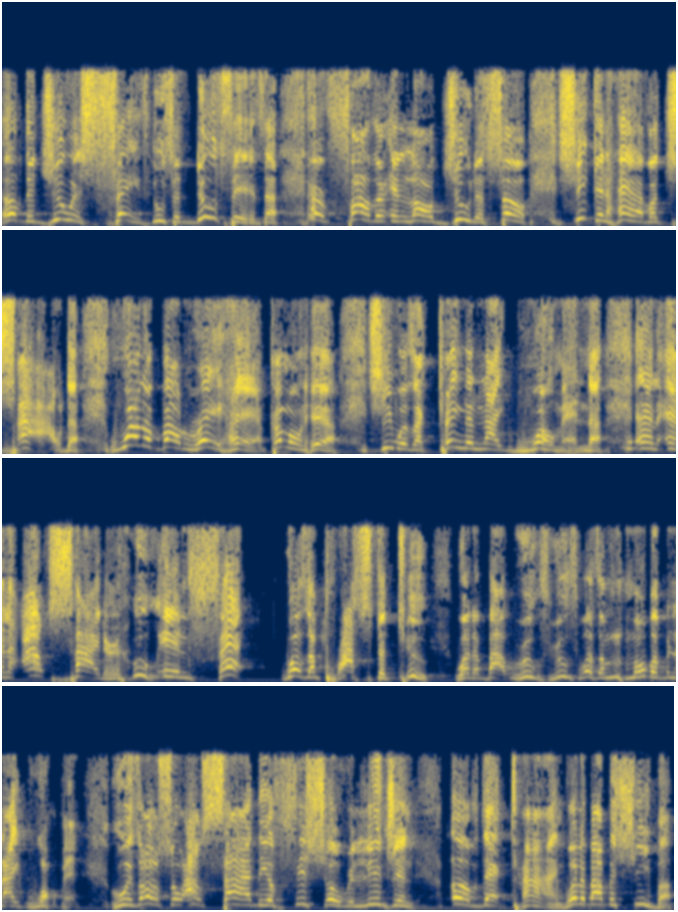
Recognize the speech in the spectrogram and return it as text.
of the Jewish faith who seduces uh, her father-in-law Judah so she can have a child. What about Rahab? Come on here. She was a Canaanite woman and an outsider who in fact was a prostitute. What about Ruth? Ruth was a Moabite woman who is also outside the official religion of that time. What about Bathsheba?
